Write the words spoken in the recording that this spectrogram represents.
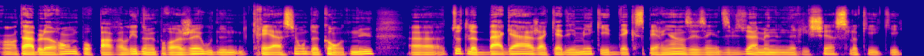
en, table ronde pour parler d'un projet ou d'une création de contenu, euh, tout le bagage académique et d'expérience des individus amène une richesse là, qui, qui,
